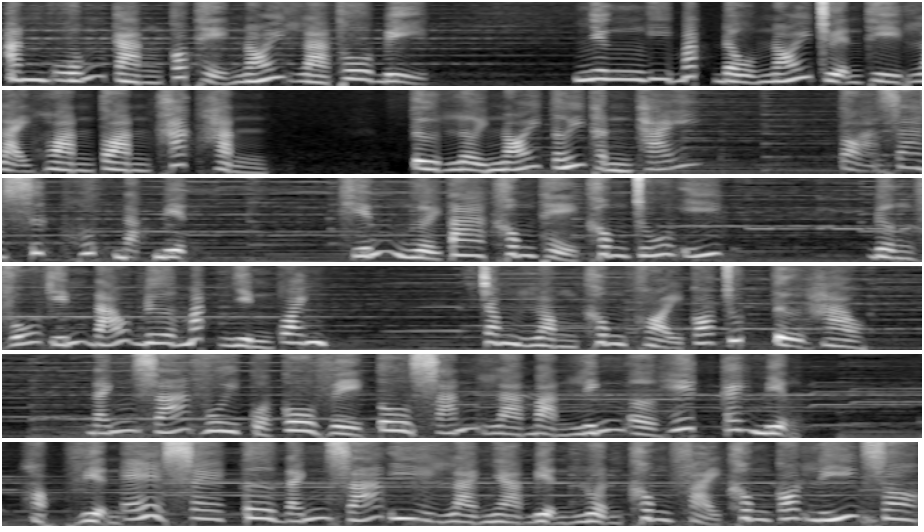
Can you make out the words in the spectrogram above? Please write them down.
Ăn uống càng có thể nói là thô bỉ. Nhưng y bắt đầu nói chuyện thì lại hoàn toàn khác hẳn từ lời nói tới thần thái, tỏa ra sức hút đặc biệt, khiến người ta không thể không chú ý. Đường vũ kín đáo đưa mắt nhìn quanh, trong lòng không khỏi có chút tự hào. Đánh giá vui của cô về tô sán là bản lĩnh ở hết cái miệng. Học viện e xe tơ đánh giá y là nhà biện luận không phải không có lý do.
